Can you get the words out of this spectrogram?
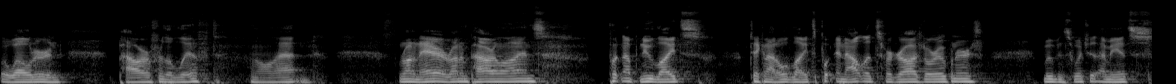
a welder and power for the lift and all that and running air, running power lines, putting up new lights, taking out old lights, putting in outlets for garage door openers, moving switches. I mean, it's,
